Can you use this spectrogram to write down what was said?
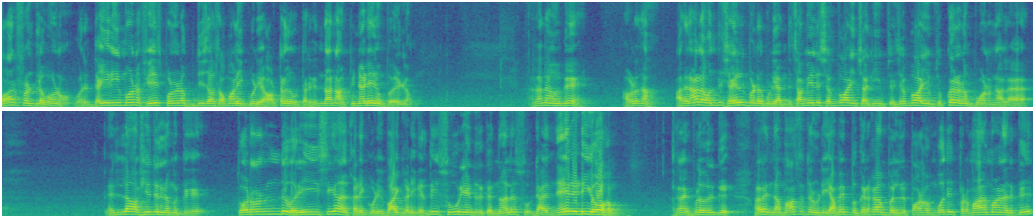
வார் ஃப்ரண்ட்டில் போகணும். ஒரு தைரியமான ஃபேஸ் பண்ணோட புத்திசால் சமாளிக்கக்கூடிய ஆற்றல் ஒருத்தர் இருந்தான்னா பின்னாடியே நம்ம போயிடலாம். அதான் நமக்கு. அவ்வளோதான் அதனால் வந்து செயல்படக்கூடிய அந்த சமையல் செவ்வாயும் சனியும் செவ்வாயும் சுக்கரனும் போனதுனால எல்லா விஷயத்திலும் நமக்கு தொடர்ந்து வரிசையாக கிடைக்கக்கூடிய பாக்கியம் கிடைக்கிறது சூரியன் இருக்கிறதுனால சு- ட- நேரடி யோகம். அதெல்லாம் இவ்வளோ இருக்குது அதனால் இந்த மாதத்தினுடைய அமைப்பு கிரக பார்க்கும்போது பிரமாதமான இருக்குது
